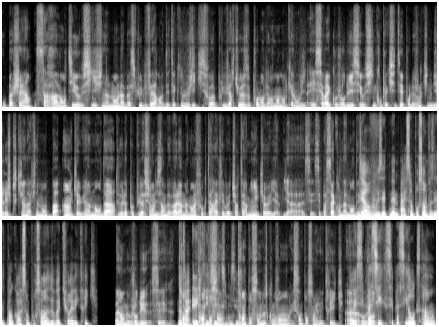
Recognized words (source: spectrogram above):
ou pas cher, ça ralentit aussi finalement la bascule vers des technologies qui soient plus vertueuses pour l'environnement dans lequel on vit. Et c'est vrai qu'aujourd'hui, c'est aussi une complexité pour les gens qui nous dirigent, parce qu'il n'y en a finalement pas un qui a eu un mandat de la population en disant, ben voilà, maintenant il faut que tu arrêtes les voitures thermiques. Il y a, y a c'est pas ça qu'on a demandé. D'ailleurs, vous n'êtes même pas à 100%, vous n'êtes pas encore à 100% de voitures électriques. Bah non, mais aujourd'hui, c'est 30%, 30, de ce qu'on vend est 100% électrique. Ah oui, c'est pas, si, pas si gros que ça. Hein,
